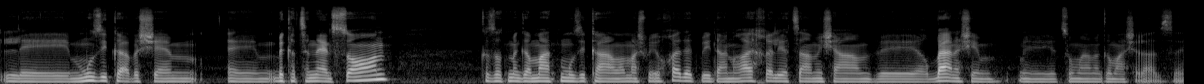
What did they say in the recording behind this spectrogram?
למוזיקה בשם, אה, בכצנלסון, כזאת מגמת מוזיקה ממש מיוחדת, ועידן רייכל יצא משם, והרבה אנשים אה, יצאו מהמגמה שלה, אז... אה,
